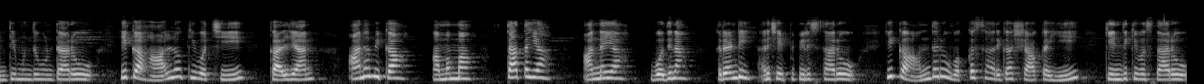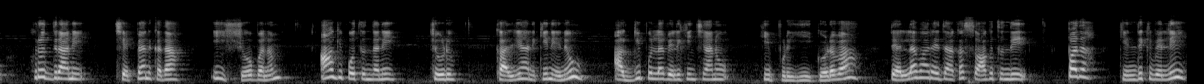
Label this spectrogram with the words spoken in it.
ఇంటి ముందు ఉంటారు. ఇక హాల్లోకి వచ్చి కళ్యాణ్ అనమిక అమ్మమ్మ తాతయ్య అన్నయ్య వదిన రండి అని చెప్పి పిలుస్తారు. ఇక అందరూ ఒక్కసారిగా షాక్ అయ్యి కిందికి వస్తారు. రుద్రాని చెప్పాను కదా ఈ శోభనం ఆగిపోతుందని. చూడు కళ్యాణ్కి నేను అగ్గిపుల్ల వెలిగించాను. ఇప్పుడు ఈ గొడవ తెల్లవారేదాకా సాగుతుంది. పద కిందికి వెళ్ళి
